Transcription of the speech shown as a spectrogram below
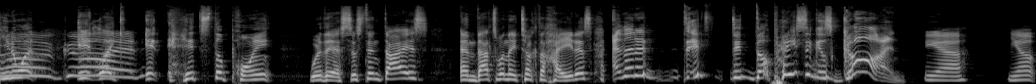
You know what? Oh, It like it hits the point where the assistant dies, and that's when they took the hiatus, and then it it's it, the pacing is gone. yeah. Yep.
